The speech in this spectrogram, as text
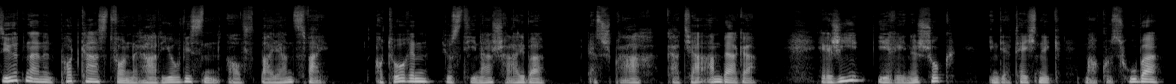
Sie hörten einen Podcast von Radio Wissen auf Bayern 2. Autorin Justina Schreiber. Es sprach Katja Amberger. Regie Irene Schuck, in der Technik Markus Huber,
